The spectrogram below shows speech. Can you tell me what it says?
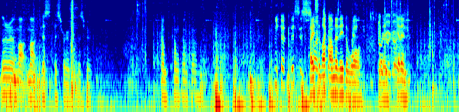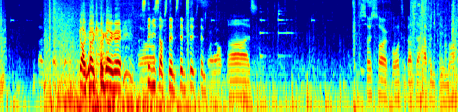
No, no, no, Mark, Mark. This, this room. This room. Come, come, come, come. yeah, this is Place so it like tough. underneath the wall. Go, Get go, in. go. Get in. That's, that's. Go, go, go, go, go. Stim Oh. yourself. Stim, stim, stim, stim. Well, Nice. I'm so sorry for what's about to happen to you, Mark.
